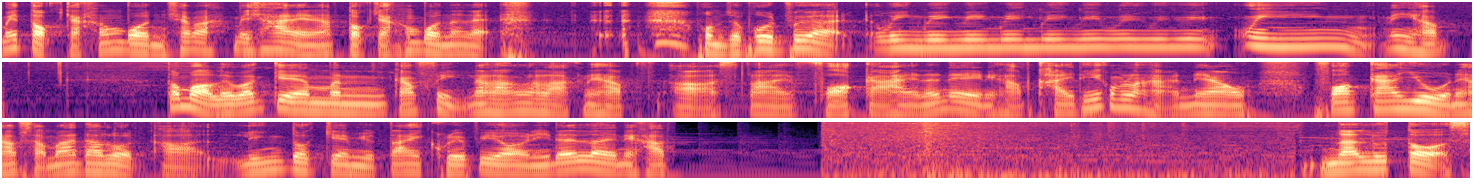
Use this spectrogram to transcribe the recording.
ไม่ตกจากข้างบนใช่ปะไม่ใช่นะครับตกจากข้างบนนั่นแหละ ผมจะพูดเพื่อวิ่งวิ่งวิ่งวิ่งวิ่งวิ่งวิ่งวิ่งวิ่งนี่ครับ ต้องบอกเลยว่าเกมมันกราฟิกน่ารักน่ารักนะครับสไตล์ฟอร์กายนั่นเองนะครับ ใครที่กำลังหาแนวฟอร์กายอยู่นะครับ สามารถดาวน์โหลดลิงก์ตัวเกมอยู่ใต้คลิปวิดีโอนี้ได้เลยนะครับ นารูโตะส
